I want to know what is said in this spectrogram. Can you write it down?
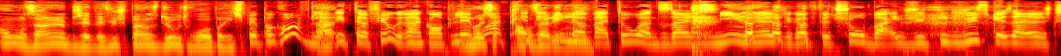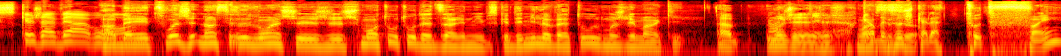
11 heures, puis j'avais vu, je pense, deux ou trois prix. Je peux pas croire que vous l'avez toffé au grand complet. Moi, après 11h30. Demi Lovato à 10h30, là, j'ai comme fait chaud bête. J'ai tout vu ce que, ça- ce que j'avais à voir. Ah ben, tu vois, je, non, c'est, ouais, je, je, je suis monté autour de 10h30, parce que Demi Lovato, moi, je l'ai manqué. Ah, moi, Ah, regardais c'est ça ça. jusqu'à la toute fin.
